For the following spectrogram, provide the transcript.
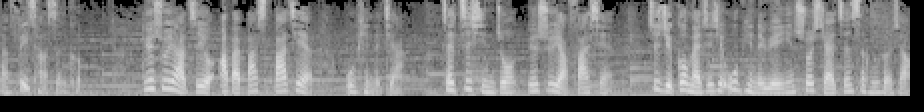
但非常深刻。约书亚只有二百八十八件物品的家。在自省中，约书亚发现自己购买这些物品的原因，说起来真是很可笑。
